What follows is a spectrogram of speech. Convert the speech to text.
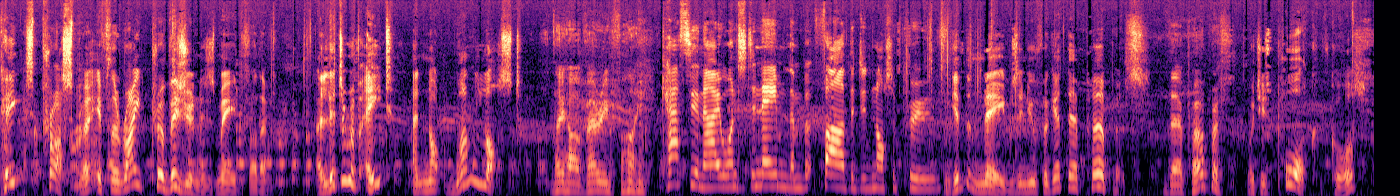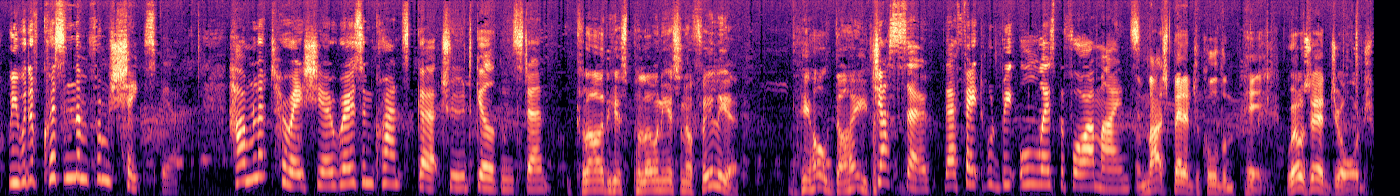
Pigs prosper if the right provision is made for them. A litter of eight and not one lost. They are very fine. Cassie and I wanted to name them, but Father did not approve. Give them names and you forget their purpose, Their purpose? which is pork, of course. We would have christened them from Shakespeare. Hamlet, Horatio, Rosencrantz, Gertrude, Guildenstern. Claudius, Polonius, and Ophelia. They all died. Just so. Their fate would be always before our minds. And Much better to call them pig. Well said, George.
